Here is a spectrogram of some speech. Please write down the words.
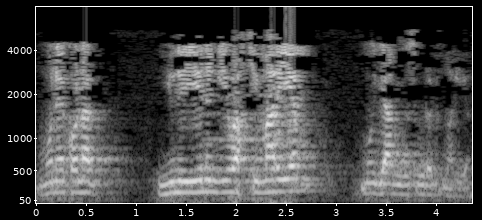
Mu ne ko nag ñu ne yéen a ngi wax ci mariam mu jàng surat mariam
